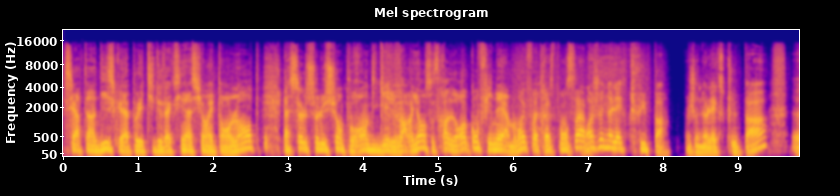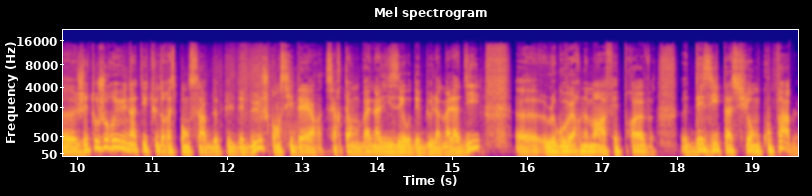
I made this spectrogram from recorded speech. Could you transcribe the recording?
certains disent que la politique de vaccination étant lente, la seule solution pour endiguer le variant, ce sera de reconfiner. À un moment, il faut être responsable. Moi, je ne l'exclus pas. Je ne l'exclus pas. Euh, J'ai toujours eu une attitude responsable depuis le début. Je considère, certains ont banalisé au début la maladie. Euh, le gouvernement a fait preuve d'hésitation coupable,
